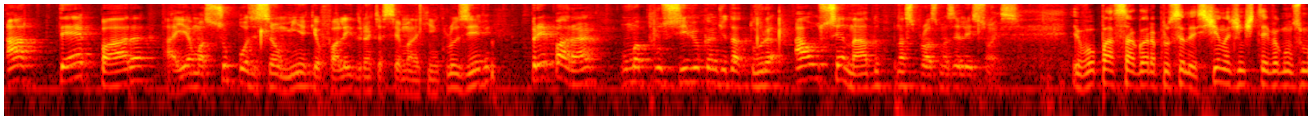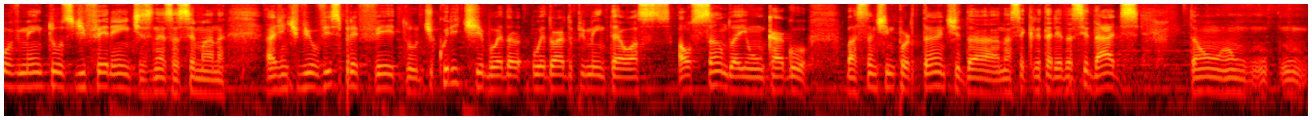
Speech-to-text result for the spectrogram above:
até para, aí é uma suposição minha que eu falei durante a semana aqui, inclusive, preparar uma possível candidatura ao Senado nas próximas eleições. Eu vou passar agora para o Celestino. A gente teve alguns movimentos diferentes nessa semana. A gente viu o vice-prefeito de Curitiba, o Eduardo Pimentel, alçando aí um cargo bastante importante da, na Secretaria das Cidades. Então, um, um,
